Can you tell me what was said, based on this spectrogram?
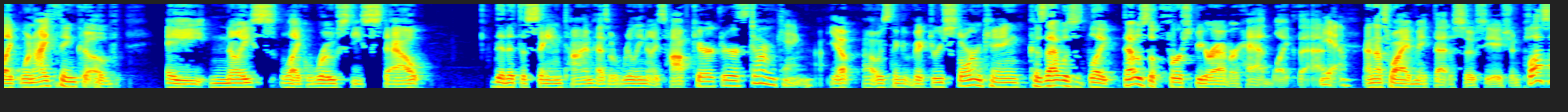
like when I think of a nice, like roasty stout that at the same time has a really nice hop character. Storm King. Yep, I always think of Victory Storm King because that was like that was the first beer I ever had like that. Yeah. and that's why I make that association. Plus,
